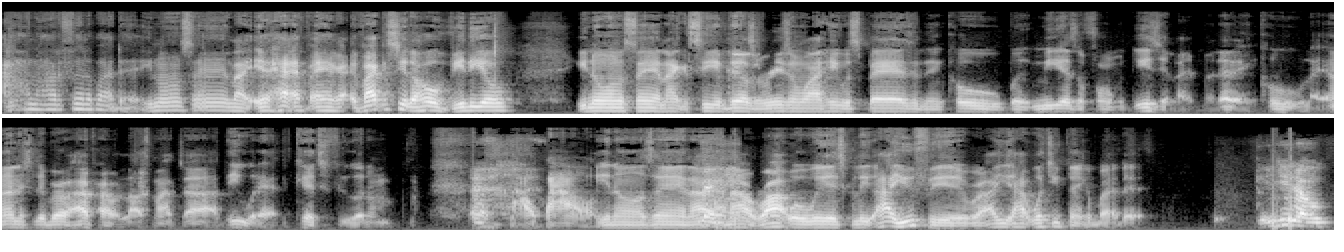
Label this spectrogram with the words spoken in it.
I don't know how to feel about that. You know what I'm saying? Like if, if I can see the whole video you know what I'm saying? I can see if there's a reason why he was spazzing, then cool. But me as a former DJ, like, bro, that ain't cool. Like, honestly, bro, I probably lost my job. He would have to catch a few of them. Pow, pow, you know what I'm saying? I, and I rock with Wiz Khalifa. How you feel, bro? How you, how, what you think about that? You know,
